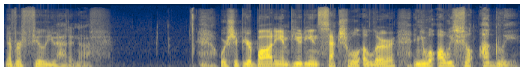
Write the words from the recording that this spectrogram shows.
never feel you had enough. Worship your body and beauty and sexual allure, and you will always feel ugly.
